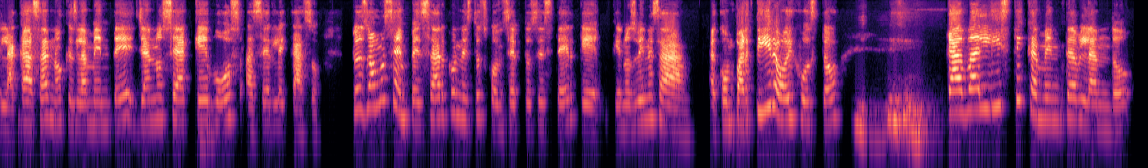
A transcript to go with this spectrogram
la casa, ¿no? Que es la mente, ya no sé a qué voz hacerle caso. Entonces vamos a empezar con estos conceptos, Esther, que, nos vienes a, compartir hoy justo. Cabalísticamente hablando,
